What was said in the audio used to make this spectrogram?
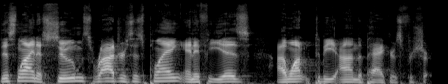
This line assumes Rodgers is playing, and if he is, I want to be on the Packers for sure.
